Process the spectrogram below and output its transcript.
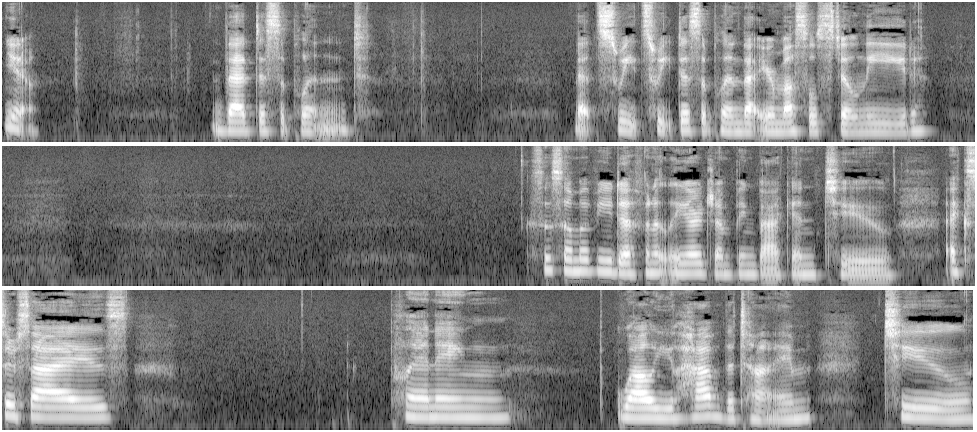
you know, that disciplined that sweet, sweet discipline that your muscles still need. So, some of you definitely are jumping back into exercise. planning while you have the time to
